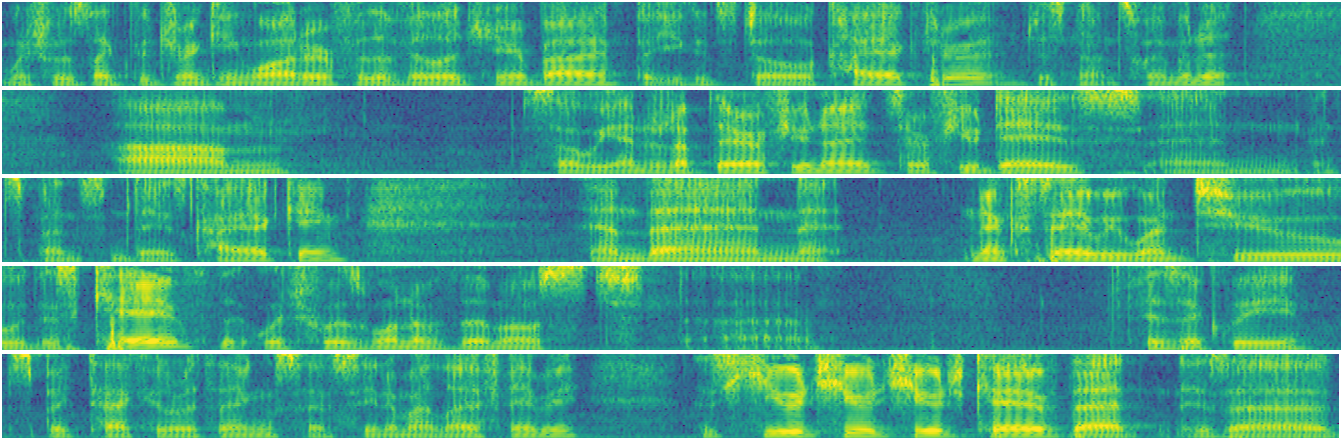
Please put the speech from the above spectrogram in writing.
which was like the drinking water for the village nearby, but you could still kayak through it, just not swim in it. Um, so we ended up there a few nights or a few days and, and spent some days kayaking. And then next day we went to this cave, which was one of the most uh, physically spectacular things I've seen in my life, maybe. This huge, huge, huge cave that is a,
